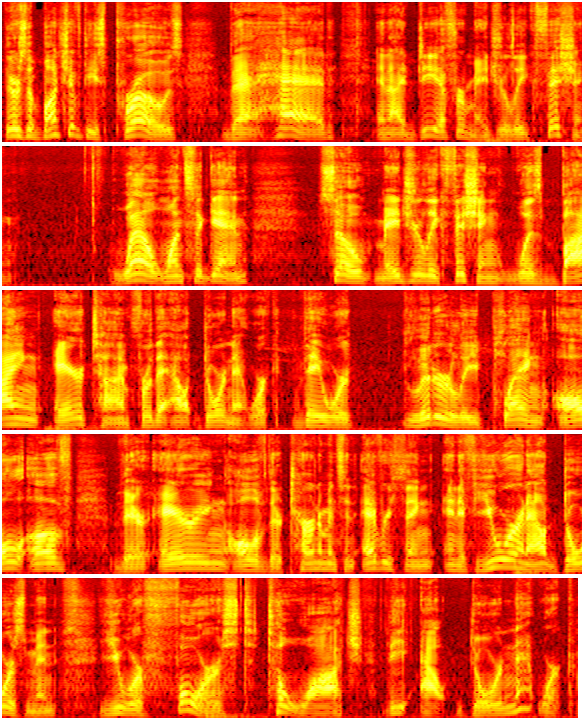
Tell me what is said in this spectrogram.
there's a bunch of these pros that had an idea for major league fishing well once again so Major League Fishing was buying airtime for the outdoor network. They were literally playing all of their airing, all of their tournaments and everything. And if you were an outdoorsman, you were forced to watch the Outdoor Network.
